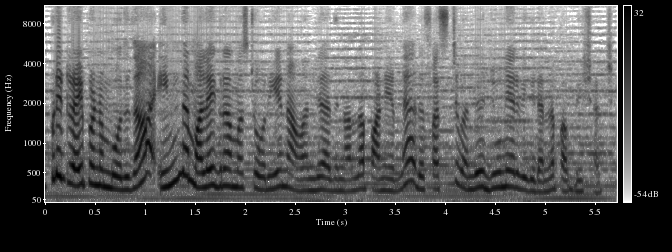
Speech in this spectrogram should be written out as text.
அப்படி ட்ரை பண்ணும்போது தான் இந்த மலை கிராம ஸ்டோரியை நான் வந்து அது நல்லா பண்ணியிருந்தேன். அது ஃபர்ஸ்ட் வந்து ஜூனியர் விகடன்ல பப்ளிஷ் ஆச்சு.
